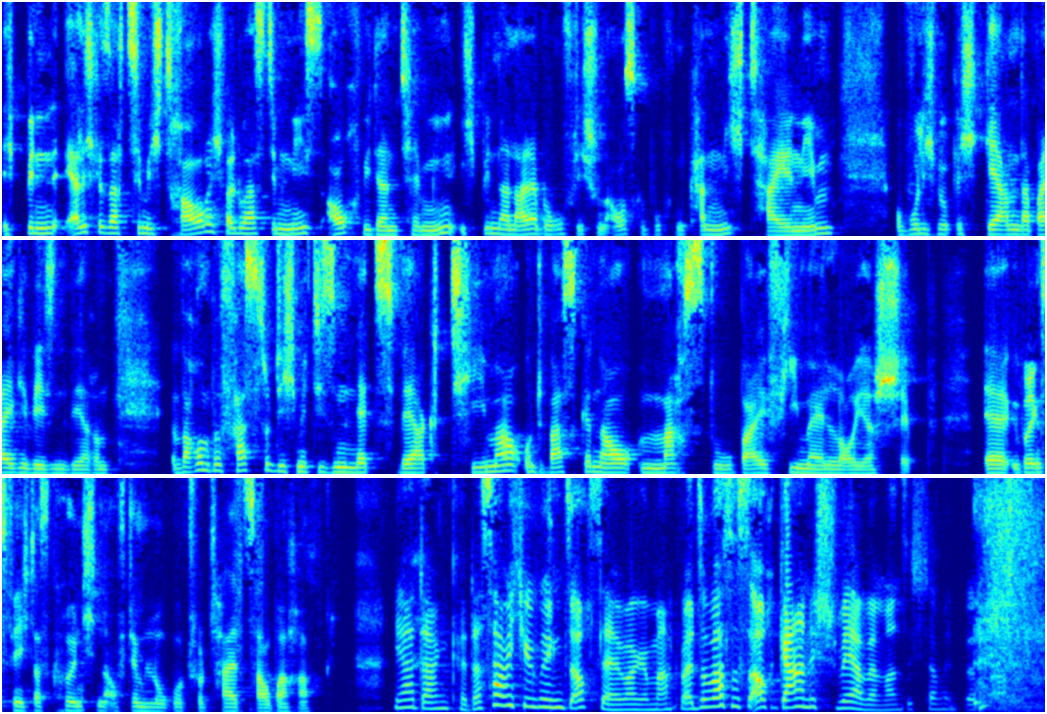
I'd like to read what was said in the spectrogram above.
Ich bin ehrlich gesagt ziemlich traurig, weil du hast demnächst auch wieder einen Termin. Ich bin da leider beruflich schon ausgebucht und kann nicht teilnehmen, obwohl ich wirklich gern dabei gewesen wäre. Warum befasst du dich mit diesem Netzwerkthema und was genau machst du bei Female Lawyership? Äh, übrigens finde ich das Krönchen auf dem Logo total zauberhaft. Ja, danke. Das habe ich übrigens auch selber gemacht, weil sowas ist auch gar nicht schwer, wenn man sich damit befasst.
